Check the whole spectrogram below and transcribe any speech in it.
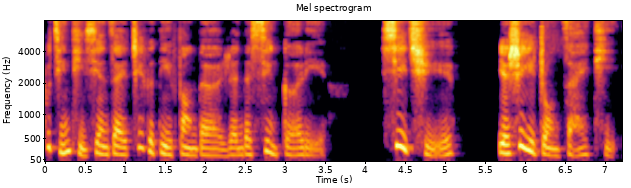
不仅体现在这个地方的人的性格里，戏曲也是一种载体。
